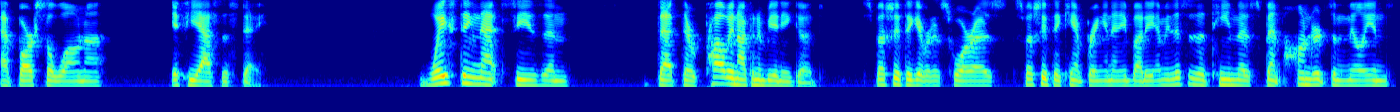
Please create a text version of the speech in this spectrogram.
at Barcelona if he has to stay. Wasting that season that they're probably not going to be any good, especially if they get rid of Suarez, especially if they can't bring in anybody. I mean, this is a team that has spent hundreds of millions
